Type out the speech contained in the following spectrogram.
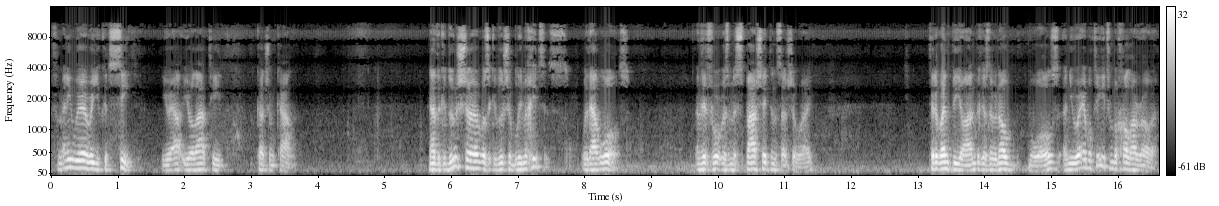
from anywhere where you could see. You're you're allowed to eat kacham kalam. Now the kedusha was a kedusha bli without walls, and therefore it was mispashet in such a way that it went beyond because there were no walls, and you were able to eat from bechol haroa.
